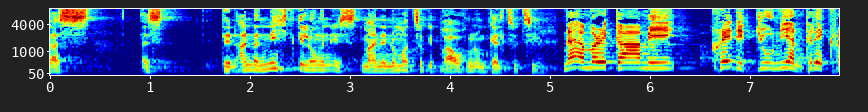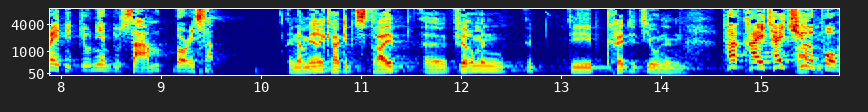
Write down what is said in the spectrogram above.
dass es den anderen nicht gelungen ist, meine Nummer zu gebrauchen, um Geld zu ziehen. ในอเมริกามีเครดิตยูเนียนเขาเรียกเครดิตยูเนียนอยู่สามบริษัท In Amerika gibt es drei äh, Firmen, die Credit Union ถ้าใครใช้ชื่อผม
